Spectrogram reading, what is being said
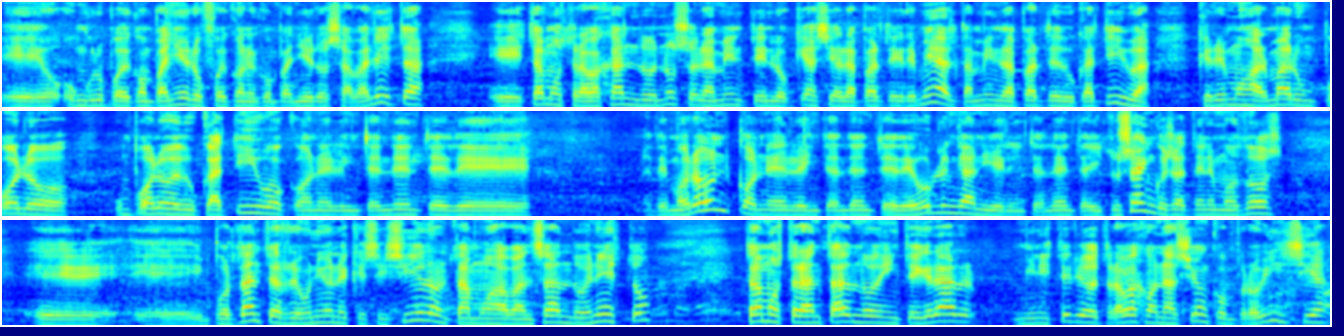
eh, un grupo de compañeros fue con el compañero Zabaleta, eh, estamos trabajando no solamente en lo que hace a la parte gremial, también en la parte educativa, queremos armar un polo, un polo educativo con el intendente de, Morón, con el intendente de Hurlingham y el intendente de Ituzaingo, ya tenemos dos eh, importantes reuniones que se hicieron, estamos avanzando en esto, estamos tratando de integrar Ministerio de Trabajo Nación con provincia,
